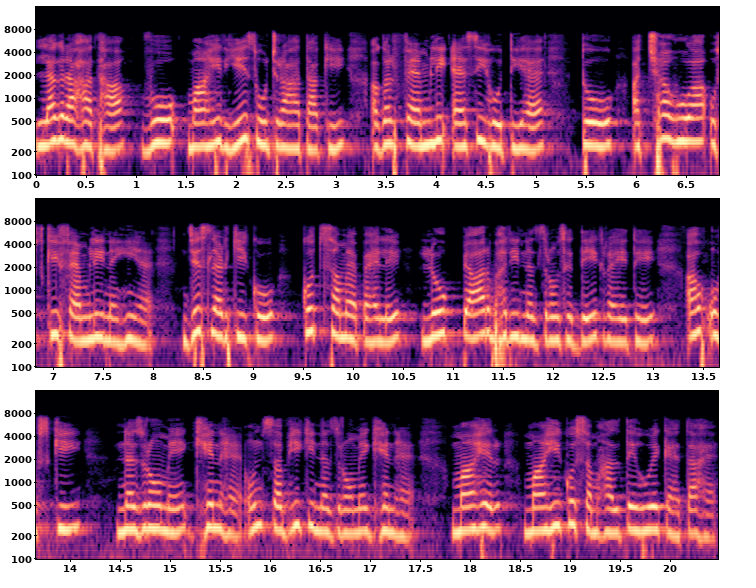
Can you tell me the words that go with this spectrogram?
लग रहा था, वो माहिर ये सोच रहा था कि अगर फैमिली ऐसी होती है तो अच्छा हुआ उसकी फैमिली नहीं है। जिस लड़की को कुछ समय पहले लोग प्यार भरी नज़रों से देख रहे थे, अब उसकी नज़रों में घिन है। उन सभी की नज़रों में घिन है। माहिर माही को संभालते हुए कहता है,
